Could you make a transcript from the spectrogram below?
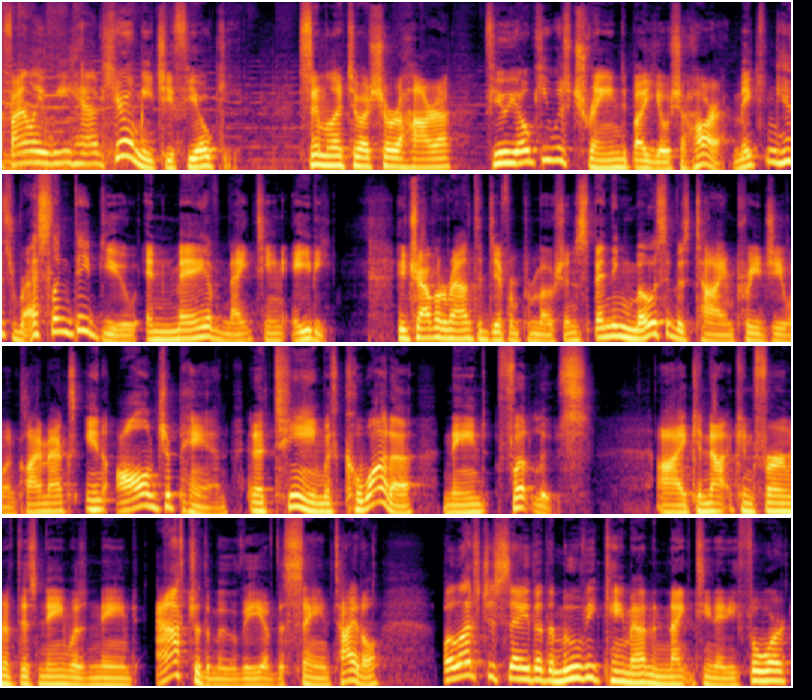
Finally, we have Hiromichi Fuyuoki. Similar to Ashura Hara, Fuyuoki was trained by Yoshihara, making his wrestling debut in May of 1980. He traveled around to different promotions, spending most of his time pre G1 Climax in all Japan in a team with Kawada named Footloose. I cannot confirm if this name was named after the movie of the same title, but let's just say that the movie came out in 1984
